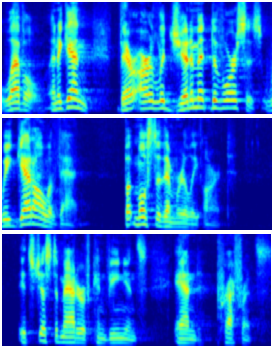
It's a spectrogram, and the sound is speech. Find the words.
level. And again, there are legitimate divorces. We get all of that, but most of them really aren't. It's just a matter of convenience and preference.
